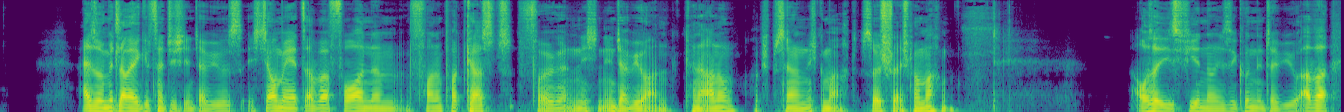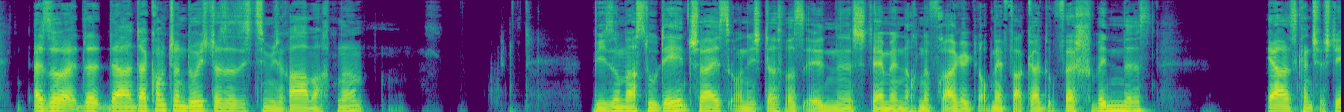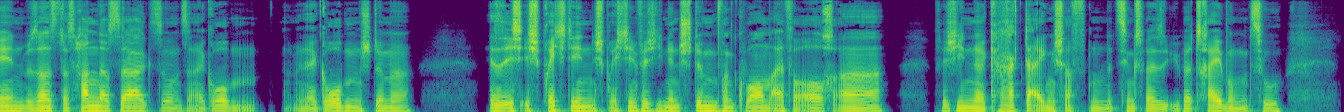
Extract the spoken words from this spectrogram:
also mittlerweile gibt's natürlich Interviews. Ich schaue mir jetzt aber vor einem, vor einem Podcast-Folge nicht ein Interview an. Keine Ahnung, habe ich bisher noch nicht gemacht. Soll ich vielleicht mal machen. Außer dieses 94 Sekunden Interview. Aber also da, da, da kommt schon durch, dass er sich ziemlich rar macht, ne? Wieso machst du den Scheiß und nicht das, was innen ist? Stell mir noch eine Frage, glaub mir, Fucker, du verschwindest. Ja, das kann ich verstehen. Besonders, dass Han das sagt, so mit seiner groben mit der groben Stimme. Also ich, ich spreche den, ich spreche den verschiedenen Stimmen von Quam einfach auch äh, verschiedene Charaktereigenschaften beziehungsweise Übertreibungen zu.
